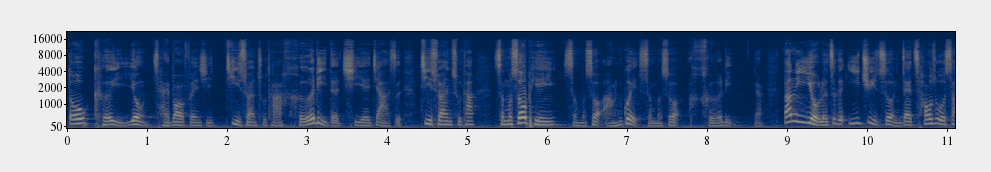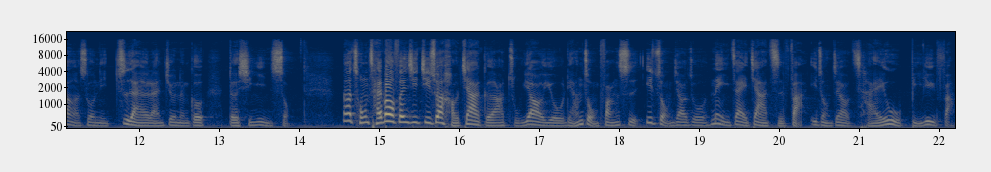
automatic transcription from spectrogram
都可以用财报分析计算出它合理的企业价值，计算出它什么时候便宜，什么时候昂贵，什么时候合理。对，当你有了这个依据之后，你在操作上的时候，你自然而然就能够得心应手。那从财报分析计算好价格啊，主要有两种方式，一种叫做内在价值法，一种叫财务比率法。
